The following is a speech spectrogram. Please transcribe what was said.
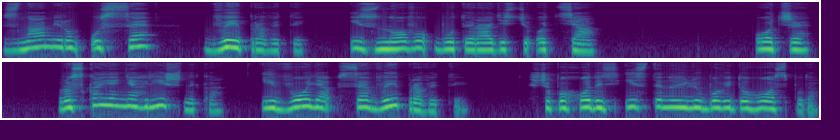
з наміром усе виправити і знову бути радістю Отця. Отже, розкаяння грішника і воля все виправити, що походить з істинної любові до Господа,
